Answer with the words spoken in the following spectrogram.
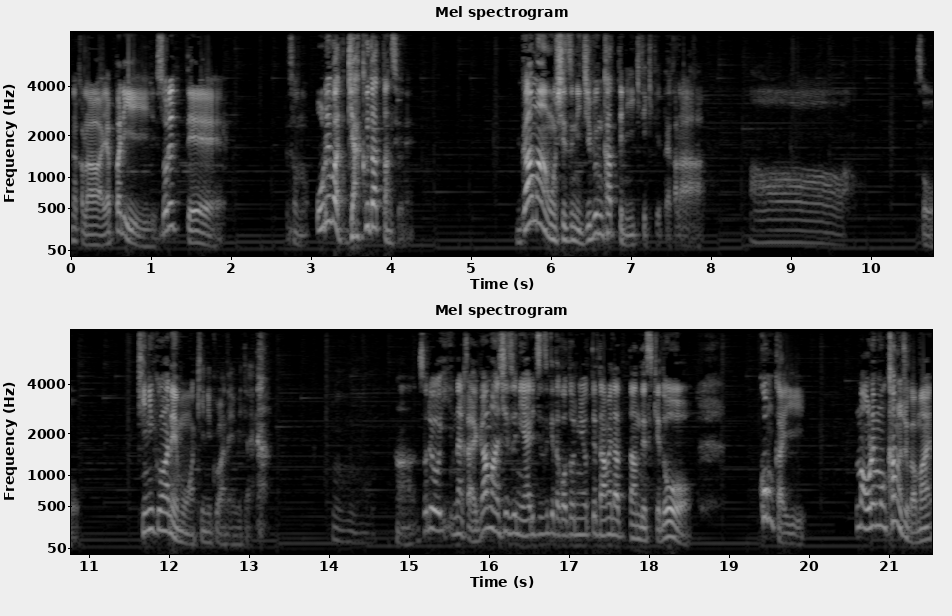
だから、やっぱり、それって、その、俺は逆だったんですよね。我慢をしずに自分勝手に生きてきてたから、ああ。そう。気に食わねえもんは気に食わねえみたいな。うん。うんそれをなんか我慢しずにやり続けたことによってダメだったんですけど、今回、まあ俺も彼女が前、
